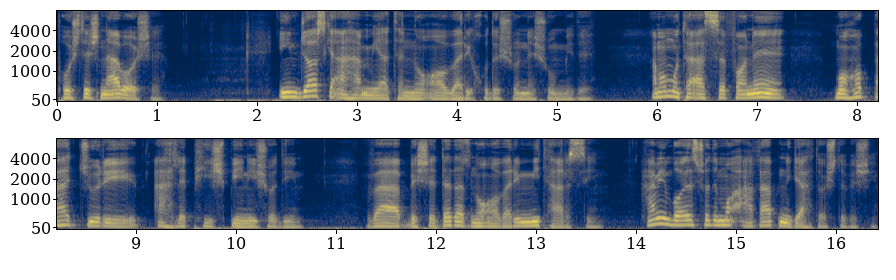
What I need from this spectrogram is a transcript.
پشتش نباشه. اینجاست که اهمیت نوآوری خودش رو نشون میده. اما متاسفانه ماها بدجوری اهل پیش بینی شدیم و به شدت از نوآوری میترسیم. همین باعث شده ما عقب نگه داشته بشیم.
